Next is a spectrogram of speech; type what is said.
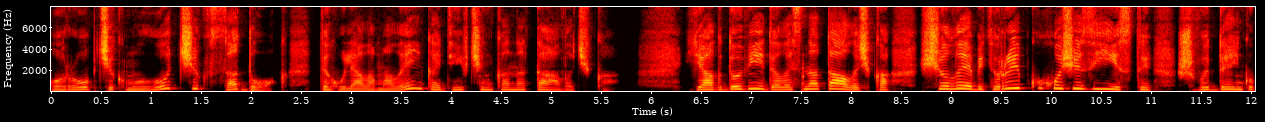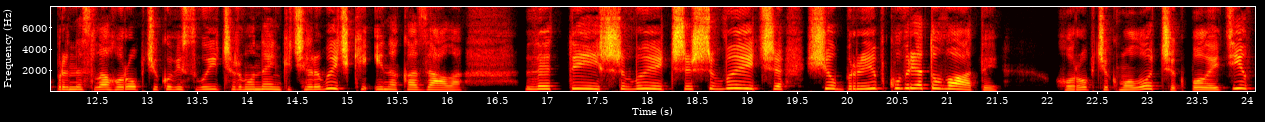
горобчик-молодчик в садок, де гуляла маленька дівчинка Наталочка. Як довідалась Наталочка, що лебідь рибку хоче з'їсти, швиденько принесла горобчикові свої червоненькі черевички і наказала Лети швидше, швидше, щоб рибку врятувати. Горобчик-молодчик полетів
